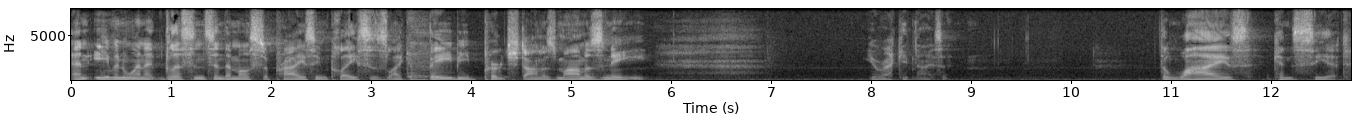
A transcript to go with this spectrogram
And even when it glistens in the most surprising places, like a baby perched on his mama's knee, you recognize it. The wise can see it,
